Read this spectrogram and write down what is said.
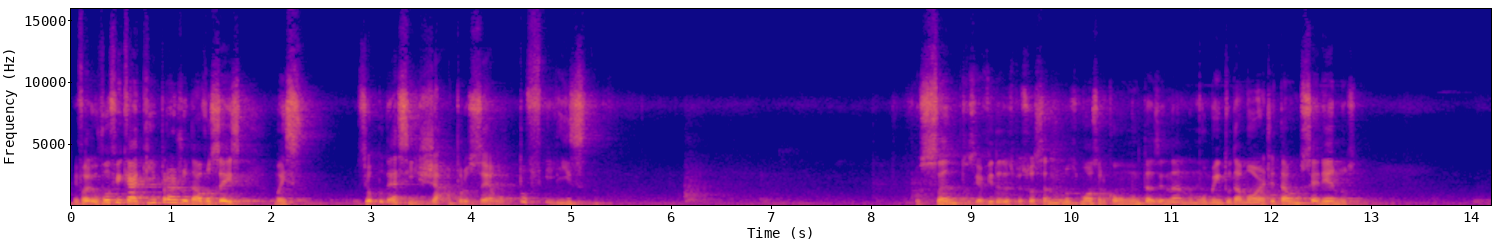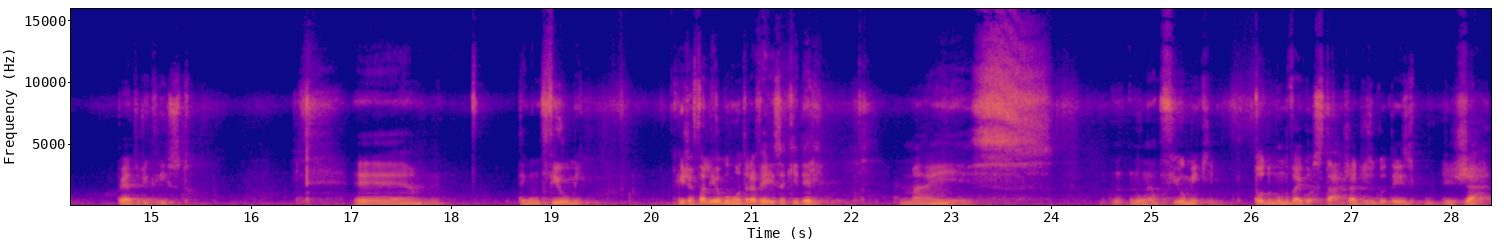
Ele falou: Eu vou ficar aqui para ajudar vocês, mas se eu pudesse ir já para o céu, estou feliz. Os santos e a vida das pessoas santas nos mostram como muitas vezes no momento da morte estavam serenos perto de Cristo. É, tem um filme que já falei alguma outra vez aqui dele, mas não é um filme que todo mundo vai gostar, já digo desde já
